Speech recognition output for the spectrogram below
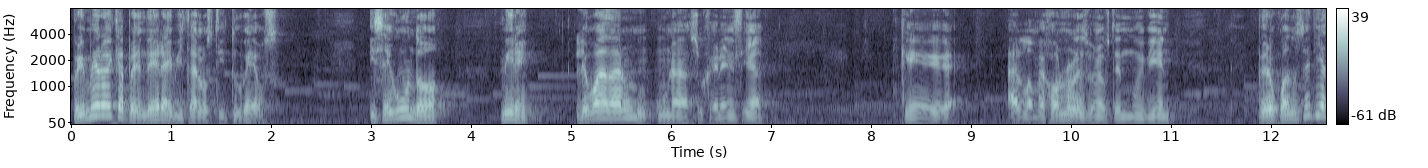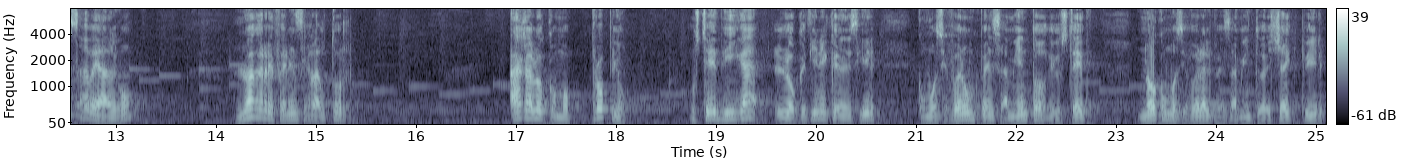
Primero hay que aprender a evitar los titubeos. Y segundo, mire, le voy a dar una sugerencia que a lo mejor no le suena a usted muy bien, pero cuando usted ya sabe algo, no haga referencia al autor. Hágalo como propio. Usted diga lo que tiene que decir como si fuera un pensamiento de usted, no como si fuera el pensamiento de Shakespeare,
